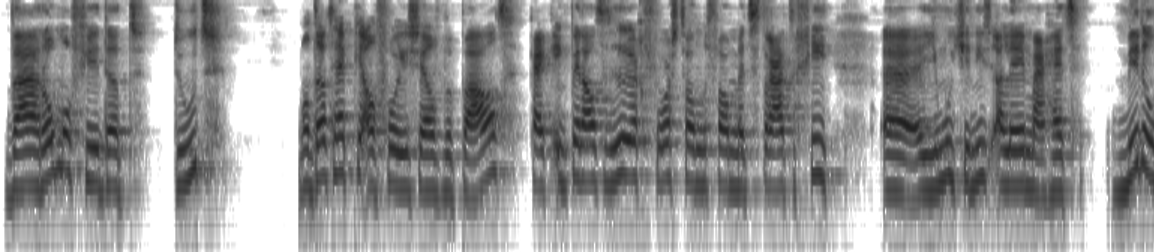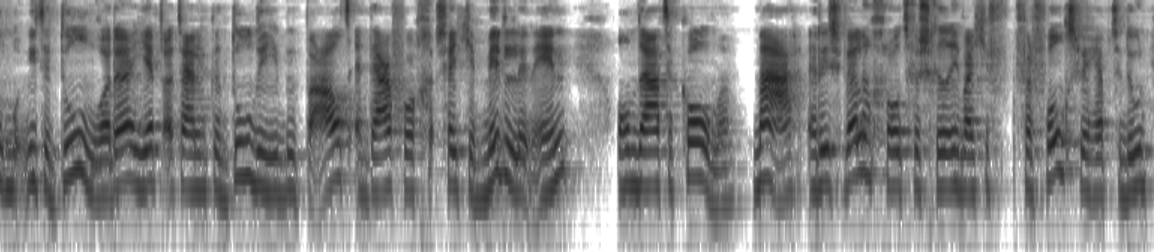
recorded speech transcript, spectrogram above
waarom of je dat doet. Want dat heb je al voor jezelf bepaald. Kijk, ik ben altijd heel erg voorstander van met strategie. Uh, je moet je niet alleen maar het middel moet niet het doel worden. Je hebt uiteindelijk een doel die je bepaalt en daarvoor zet je middelen in om daar te komen. Maar er is wel een groot verschil in wat je vervolgens weer hebt te doen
